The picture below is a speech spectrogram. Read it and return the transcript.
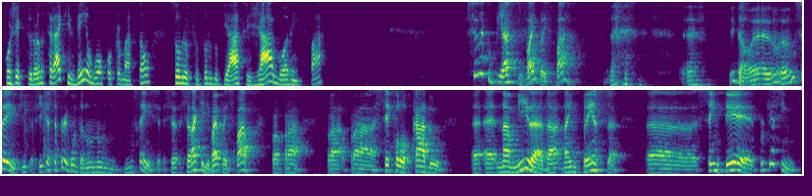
conjecturando. Será que vem alguma confirmação sobre o futuro do Piastre já agora em Spa? Será que o Piastre vai para Spa? é, então, é, eu não, eu não, sei, fica, fica essa pergunta, não, não, não sei. Será que ele vai para Spa para ser colocado é, é, na mira da, da imprensa? Uh, sem ter. Porque assim,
